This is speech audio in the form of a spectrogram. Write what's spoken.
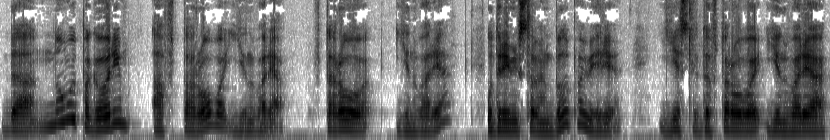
да, но мы поговорим о 2 января. 2 января у древних славян было поверье, если до 2 января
